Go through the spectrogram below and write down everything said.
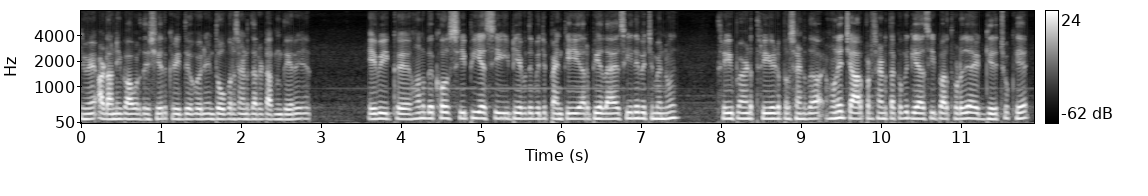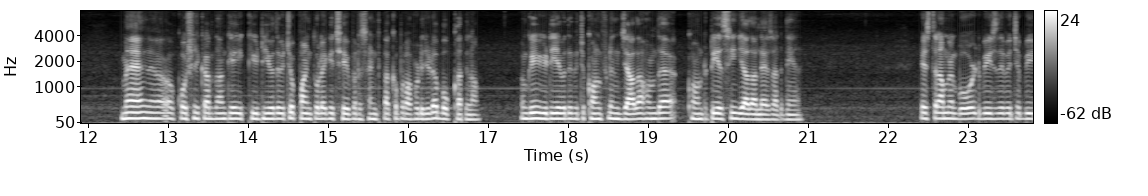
ਜਿਵੇਂ ਅਡਾਨੀ ਪਾਵਰ ਦੇ ਸ਼ੇਅਰ ਖਰੀਦੇ ਹੋਏ ਨੇ 2% ਦਾ ਰਿਟਰਨ ਦੇ ਰਹੇ ਇਹ ਵੀ ਇੱਕ, ਹੁਣ ਦੇਖੋ CPSE ETF ਦੇ ਵਿੱਚ 35000 ਰੁਪਏ ਲਾਇਆ ਸੀ, ਇਹਦੇ ਵਿੱਚ ਮੈਨੂੰ 3.38% ਦਾ, ਹੁਣੇ 4% ਤੱਕ ਵੀ ਗਿਆ ਸੀ, ਪਰ ਥੋੜਾ ਜਿਹਾ ਗਿਰ ਚੁੱਕਿਆ ਮੈਂ ਕੋਸ਼ਿਸ਼ ਕਰਦਾ ਕਿ ਇੱਕ ETF ਦੇ ਵਿੱਚੋਂ 5 ਤੋਂ ਲੈ ਕੇ 6% ਤੱਕ ਪ੍ਰੋਫਿਟ ਜਿਹੜਾ ਬੁੱਕ ਕਰ ਲਾਂ, ਕਿਉਂਕਿ ETF ਦੇ ਵਿੱਚ ਕੌਨਫੀਡੈਂਸ ਜ਼ਿਆਦਾ ਹੁੰਦਾ ਹੈ ਕੁਆਂਟੀਟੀ ਅਸੀਂ ਜ਼ਿਆਦਾ ਲੈ ਸਕਦੇ ਹਾਂ। ਇਸ ਤਰ੍ਹਾਂ ਮੈਂ ਗੋਲਡ ਬੀਜ ਦੇ ਵਿੱਚ ਵੀ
